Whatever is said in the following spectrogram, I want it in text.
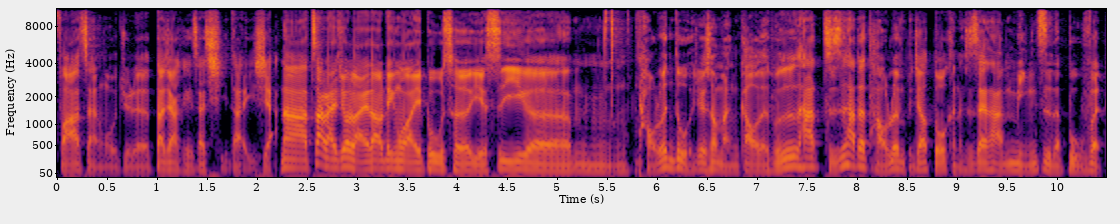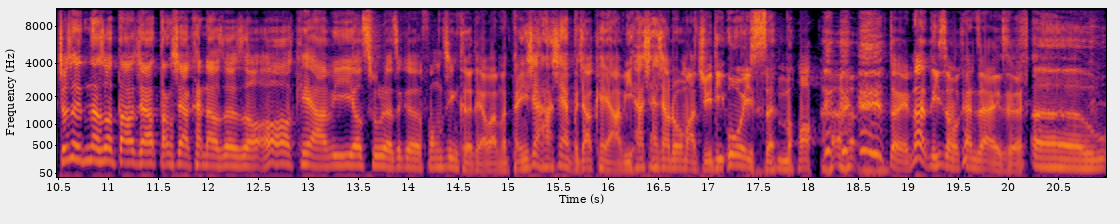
发展，我觉得大家可以再期待一下。那再来就来到另外一部车，也是一个嗯讨论度，我觉得算蛮高的。不是它，只是它的讨论比较多，可能是在它名字的部分。就是那时候大家当下看到这个时候，哦，KRV 又出了这个风镜可调版本。等一下，它现在不叫 KRV，它现在叫罗马 GT，为什么？对，那你怎么看这台车？呃。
